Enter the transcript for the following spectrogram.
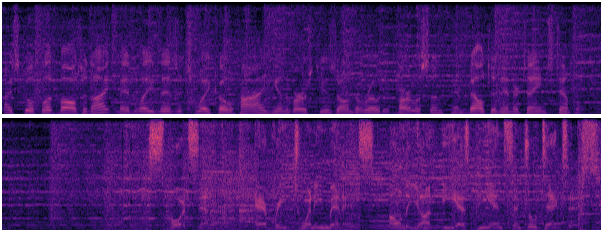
High school football tonight. Midway visits Waco High. University is on the road at Burleson, and Belton entertains Temple. Sports Center, every 20 minutes, only on ESPN Central Texas.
